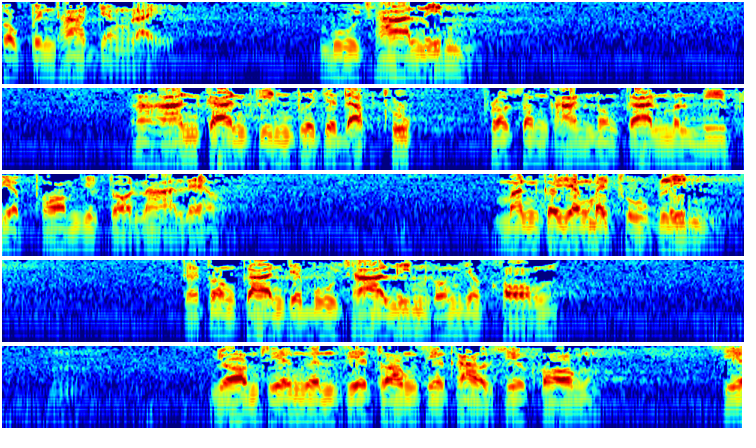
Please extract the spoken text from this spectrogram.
ตกเป็นทาสอย่างไร บูชาลิ้น อาหารการกินเพื่อจะดับทุกข์ เพราะสังขารต้องการมันมีเพียบพร้อมอยู่ต่อหน้าแล้ว มันก็ยังไม่ถูกลิ้น แต่ต้องการจะบูชาลิ้นของเจ้าของ ยอมเสียเงินเสียทองเสียข้าวเสียของ เสีย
